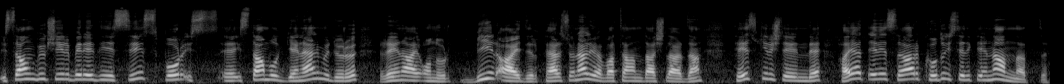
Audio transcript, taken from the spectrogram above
İstanbul Büyükşehir Belediyesi Spor e, İstanbul Genel Müdürü Renay Onur bir aydır personel ve vatandaşlardan test girişlerinde hayat eve sığar kodu istediklerini anlattı.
